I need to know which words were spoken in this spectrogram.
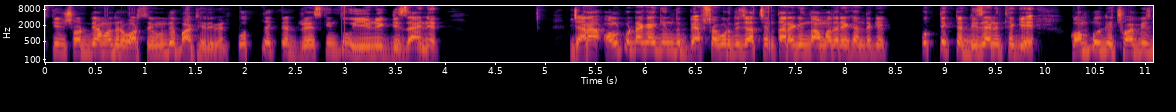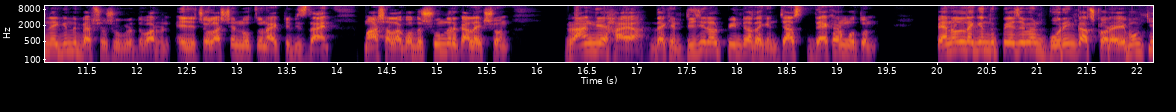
স্ক্রিনশট দিয়ে আমাদের হোয়াটসঅ্যাপের মধ্যে পাঠিয়ে দিবেন। প্রত্যেকটা ড্রেস কিন্তু ইউনিক ডিজাইনের যারা অল্প টাকায় কিন্তু ব্যবসা করতে যাচ্ছেন, তারা কিন্তু আমাদের এখান থেকে প্রত্যেকটা ডিজাইনের থেকে কমপক্ষে ছয় পিস নিয়ে কিন্তু ব্যবসা শুরু করতে পারবেন। এই যে চলে আসছে নতুন একটি ডিজাইন মাশাল্লাহ কত সুন্দর কালেকশন রাঙ্গে হায়া। দেখেন ডিজিটাল প্রিন্টটা দেখেন জাস্ট দেখার মতন। প্যানেলটা কিন্তু পেয়ে যাবেন বোরিং কাজ করা এবং কি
